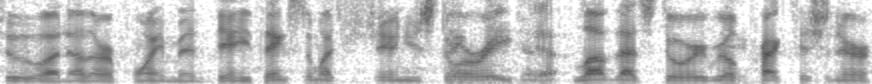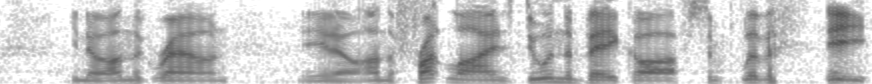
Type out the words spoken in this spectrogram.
to another appointment. Danny, thanks so much for sharing your story. John. Yeah. Love that story, real practitioner, you know, on the ground, you know, on the front lines, doing the bake-off, SimpliVity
